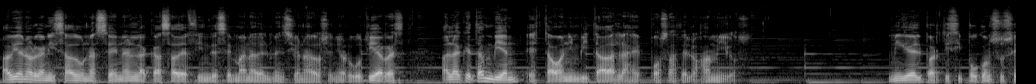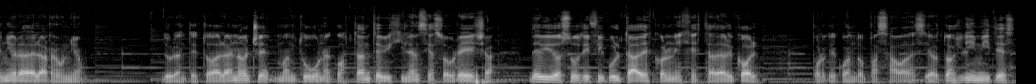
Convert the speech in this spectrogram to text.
habían organizado una cena en la casa de fin de semana del mencionado señor Gutiérrez, a la que también estaban invitadas las esposas de los amigos. Miguel participó con su señora de la reunión durante toda la noche mantuvo una constante vigilancia sobre ella, debido a sus dificultades con la ingesta de alcohol, porque cuando pasaba de ciertos límites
